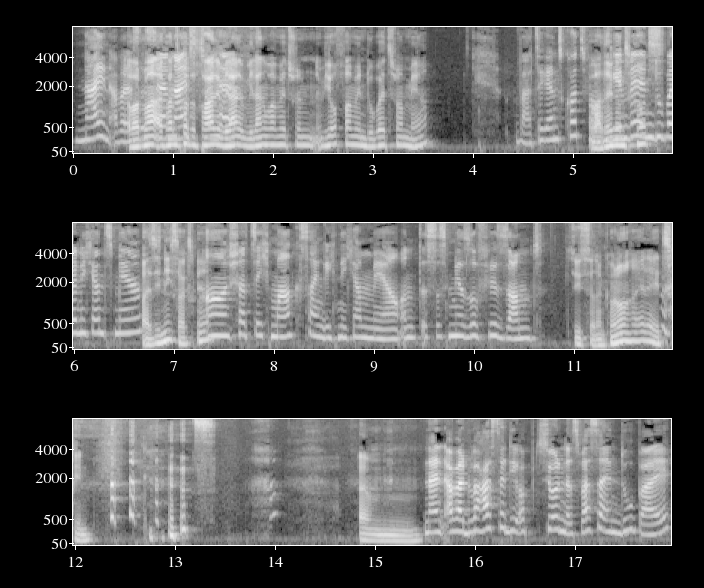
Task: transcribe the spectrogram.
Nein, aber das Aber ist mal, ja ganz nice kurze Frage, wie lange, wie lange waren wir jetzt schon, wie oft waren wir in Dubai jetzt schon am Meer? Warte ganz kurz, warum Warte gehen ganz wir in kurz. Dubai nicht ans Meer? Weiß ich nicht, sag's mir. Oh, Schatz, ich mag es eigentlich nicht am Meer und es ist mir so viel Sand. Siehst du, dann können wir noch nach LA ziehen. ähm, Nein, aber du hast ja die Option, das Wasser in Dubai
